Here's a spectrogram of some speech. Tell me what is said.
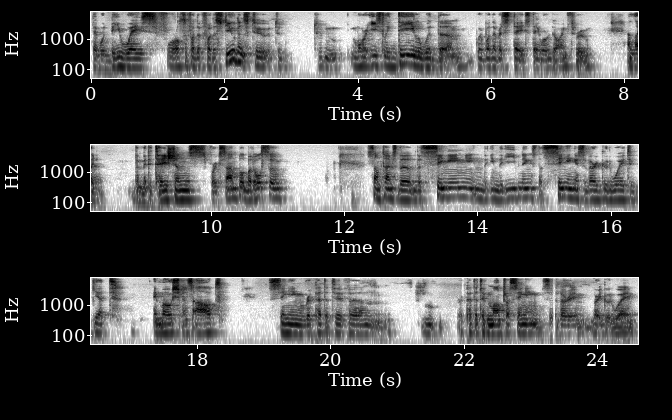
there would be ways for also for the for the students to to to more easily deal with the, with whatever states they were going through, and like the meditations, for example, but also sometimes the the singing in the, in the evenings. That singing is a very good way to get emotions out. Singing repetitive um, repetitive mantra singing is a very very good way.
